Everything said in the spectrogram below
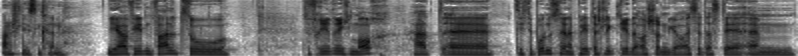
anschließen kann. Ja, auf jeden Fall. Zu, zu Friedrich Moch hat äh, sich der Bundestrainer Peter Schlickenrieder auch schon geäußert, dass der ähm,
